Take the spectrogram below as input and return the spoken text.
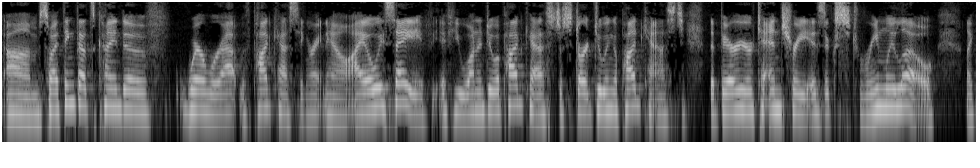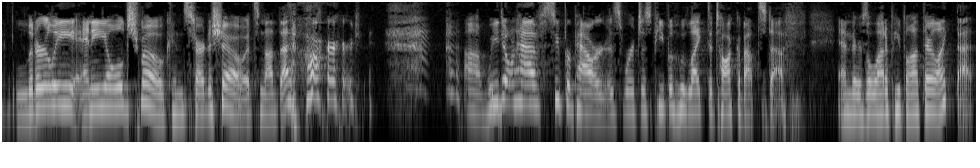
Um, so I think that's kind of where we're at with podcasting right now. I always say if, if you want to do a podcast, just start doing a podcast. The barrier to entry is extremely low. Like literally any old schmo can start a show. It's not that hard. Uh, we don't have superpowers. We're just people who like to talk about stuff. And there's a lot of people out there like that.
